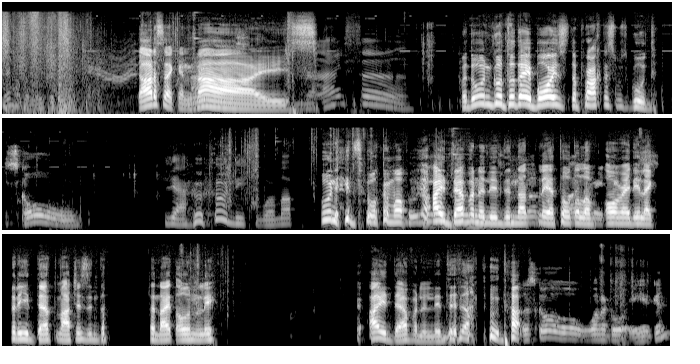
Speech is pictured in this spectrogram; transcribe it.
They a. Got a second. Nice. Nice. uh, We're doing good today, boys. The practice was good. Let's go. Yeah, who, who needs to warm up? Who needs to warm up? Who I definitely did not play a total of already like three death matches in the tonight only. I definitely did not do that. Let's go. Wanna go A again?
